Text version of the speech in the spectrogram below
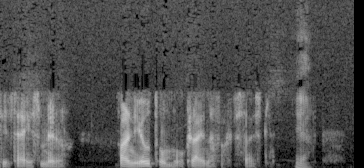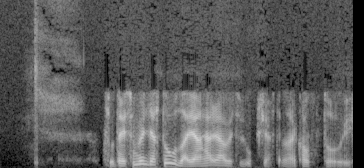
til de som er farne ut om Ukraina faktisk eisne. Ja. Så de som vilja stola, ja, her har vi til oppskjeft här konto i,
